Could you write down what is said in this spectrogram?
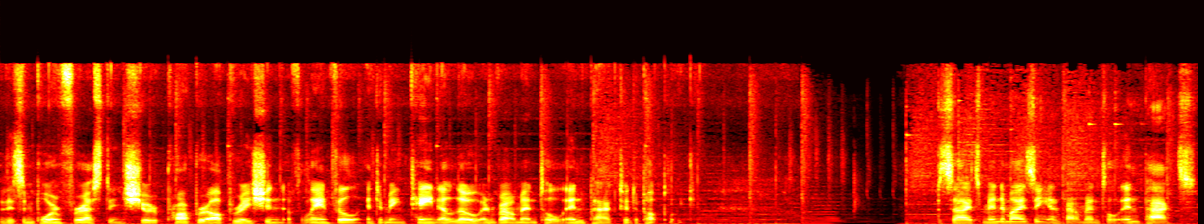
It is important for us to ensure proper operation of landfill and to maintain a low environmental impact to the public. Besides minimizing environmental impacts,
